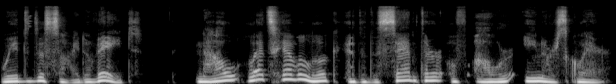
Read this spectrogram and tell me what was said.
with the side of 8. Now let's have a look at the center of our inner square.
